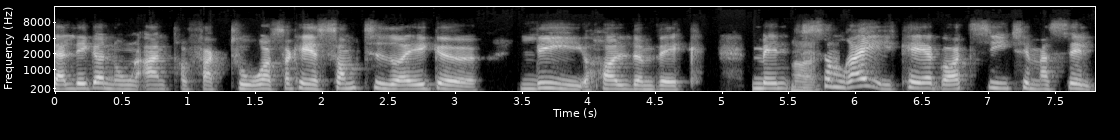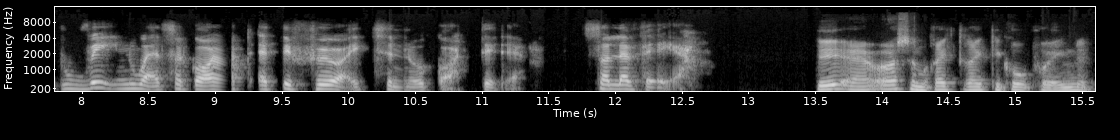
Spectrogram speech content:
der ligger nogle andre faktorer, så kan jeg samtidig ikke lige holde dem væk. Men Nej. som regel kan jeg godt sige til mig selv, du ved nu altså godt, at det fører ikke til noget godt, det der. Så lad være. Det er også en rigtig, rigtig god pointe.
